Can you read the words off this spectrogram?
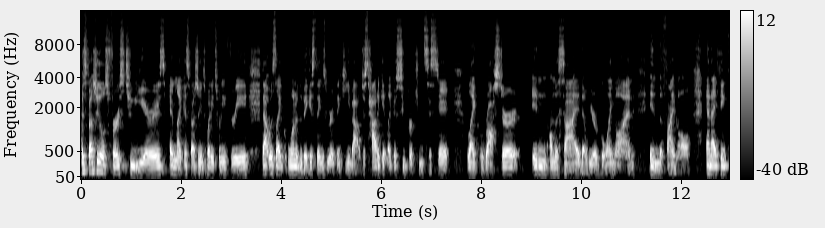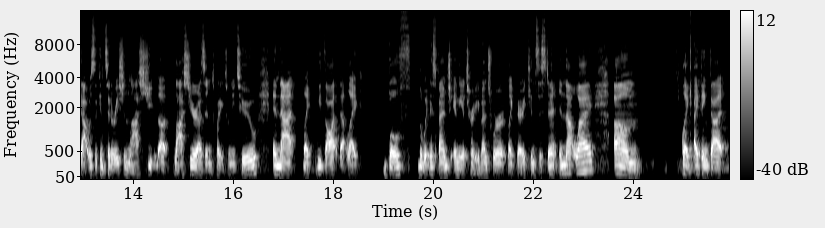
especially those first two years and like especially in 2023 that was like one of the biggest things we were thinking about just how to get like a super consistent like roster in on the side that we were going on in the final. And I think that was the consideration last year, uh, last year as in 2022, in that like we thought that like both the witness bench and the attorney bench were like very consistent in that way. Um, like I think that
